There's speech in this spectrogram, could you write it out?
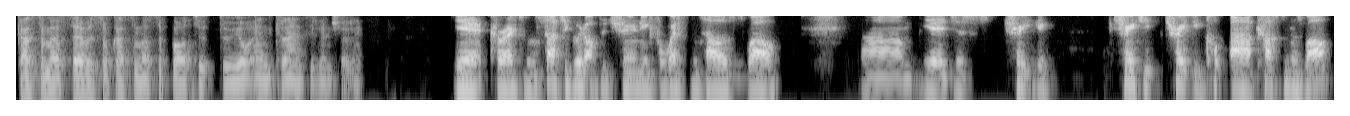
customer service or customer support to, to your end clients eventually. Yeah correct. And such a good opportunity for western sellers as well. Um, yeah, just treat your treat your, treat your uh, customers well,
